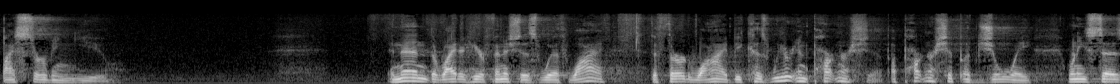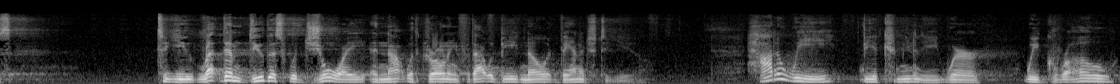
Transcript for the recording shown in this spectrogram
by serving you. And then the writer here finishes with why, the third why, because we are in partnership, a partnership of joy, when he says to you, let them do this with joy and not with groaning, for that would be no advantage to you. How do we be a community where we grow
